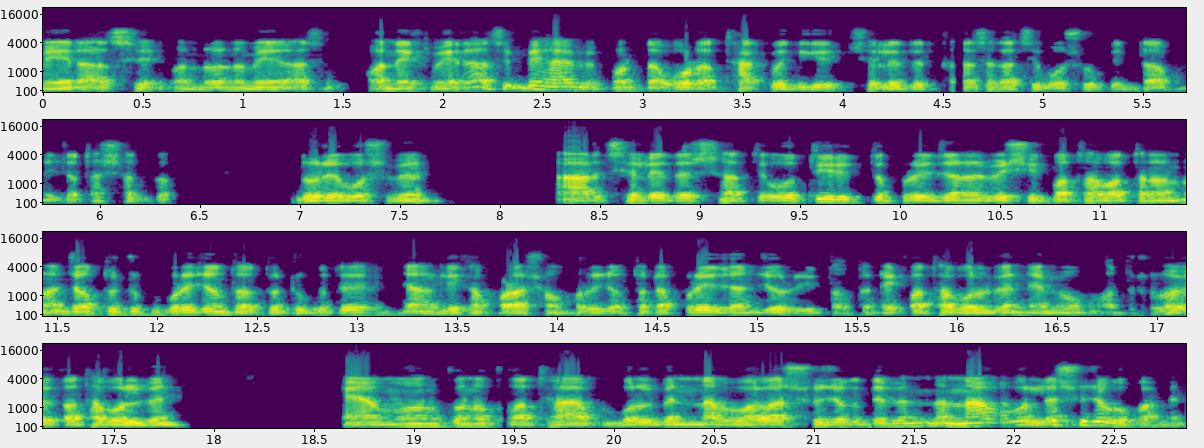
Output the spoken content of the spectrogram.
মেয়েরা আছে, অন্যান্য মেয়েরা আছে। অনেক মেয়েরা আছে বেহায় ব্যাপারটা ওরা থাকবে দিকে ছেলেদের কাছাকাছি বসবো কিন্তু আপনি যথাসাধ্য ধরে বসবেন। আর ছেলেদের সাথে অতিরিক্ত প্রয়োজনের বেশি কথাবার্তা নয় যতটুকু প্রয়োজন ততটুকুতে লেখাপড়া সম্পর্কে যতটা প্রয়োজন জরুরি ততটাই কথা বলবেন এবং ভদ্রভাবে কথা বলবেন। এমন কোনো কথা বলবেন না, বলার সুযোগ দেবেন না না বললে সুযোগও পাবেন।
